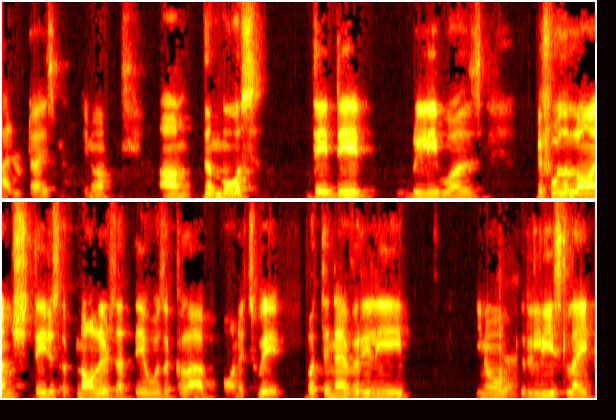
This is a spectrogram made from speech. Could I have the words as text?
advertisement. You know, um, the most they did really was before the launch, they just acknowledged that there was a collab on its way, but they never really, you know, Yeah. released like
